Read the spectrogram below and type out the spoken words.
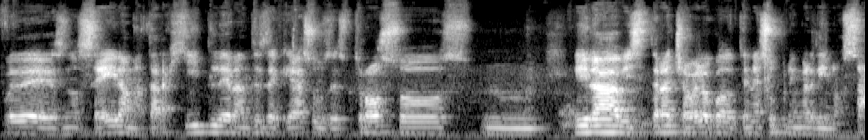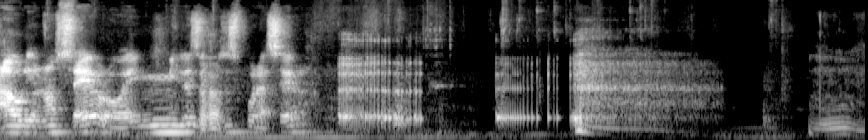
Puedes, no sé, ir a matar a Hitler antes de que haga sus destrozos. mm, ir a visitar a Chabelo cuando tenía su primer dinosaurio. No sé, bro. Hay miles de cosas por hacer. mm.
